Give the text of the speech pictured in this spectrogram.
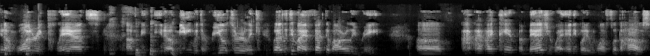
You know, I'm watering plants. I'm, you know, meeting with a realtor. Like when I looked at my effective hourly rate, um, I, I, can't imagine why anybody would want to flip a house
